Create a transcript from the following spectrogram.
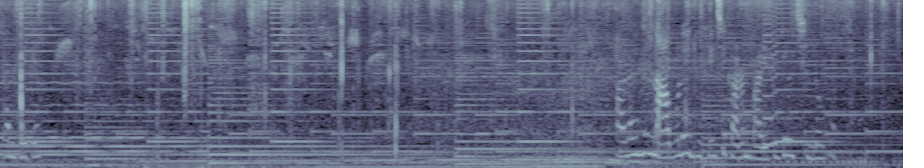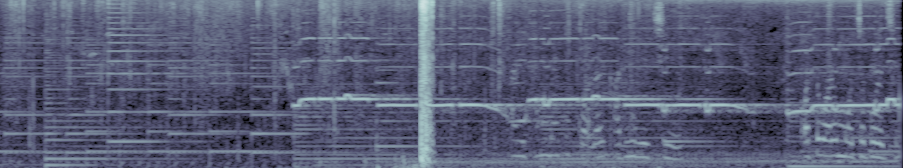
এখান থেকে। আমরা কিন্তু না বলেই ঢুকেছি, কারণ বাড়িতে কেউ ছিল। আর এখানে দেখো কলার কাঁদি হয়েছে কত বড় মোচা পড়েছে।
